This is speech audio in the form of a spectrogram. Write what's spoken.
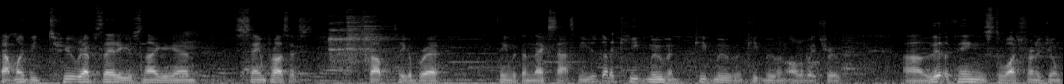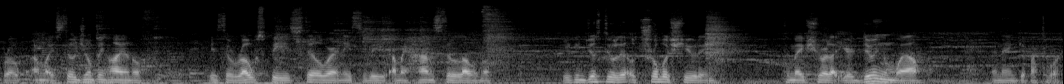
That might be two reps later, you snag again, same process. Stop, take a breath, think about the next task. You just got to keep moving, keep moving, keep moving all the way through. Uh, little things to watch for on a jump rope. Am I still jumping high enough? Is the rope speed still where it needs to be? Are my hands still low enough? You can just do a little troubleshooting to make sure that you're doing them well and then get back to work.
